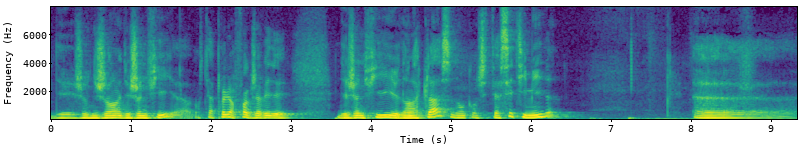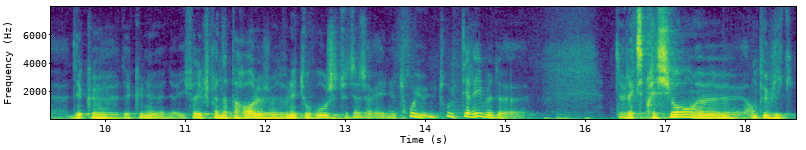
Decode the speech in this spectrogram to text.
des jeunes gens et des jeunes filles. C'était la première fois que j'avais des, des, jeunes filles dans la classe, donc j'étais assez timide. Euh, dès que, dès il fallait que je prenne la parole, je devenais tout rouge, j'avais une trouille, une trouille terrible de, l'expression euh, en public.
